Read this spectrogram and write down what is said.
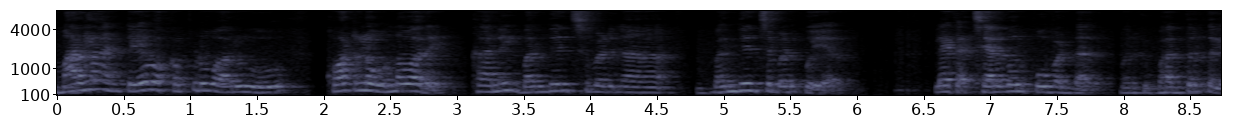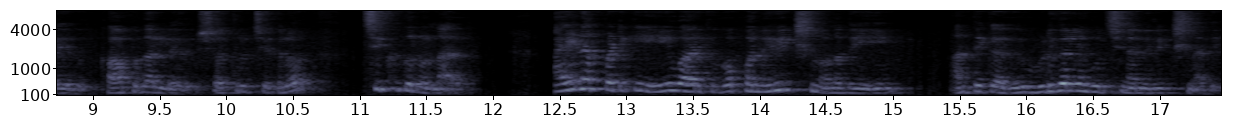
మరలా అంటే ఒకప్పుడు వారు కోటలో ఉన్నవారే కానీ బంధించబడిన బంధించబడిపోయారు. లేక చెరగొని పోబడ్డారు మనకి భద్రత లేదు కాపుదల లేదు. శత్రు చేతిలో చిక్కుకుని ఉన్నారు అయినప్పటికీ వారికి గొప్ప నిరీక్షణ ఉన్నది. అంతేకాదు విడుదలను గుర్చిన నిరీక్షణ అది.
